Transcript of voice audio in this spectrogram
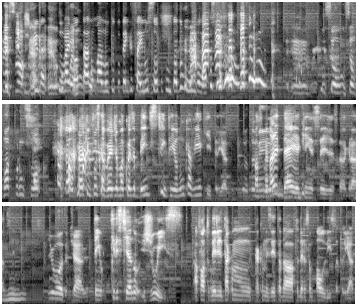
pensou? Imagina, tu vai votar no maluco, tu tem que sair no soco com todo mundo lá. Fusca Azul! O seu, o seu voto por um soco. Não, o pior que Fusca Verde é uma coisa bem distinta e eu nunca vi aqui, tá ligado? Eu Não faço a menor ideia quem seja essa graça. E o outro, Thiago? Tem o Cristiano Juiz. A foto dele, ele tá com, com a camiseta da Federação Paulista, tá ligado?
